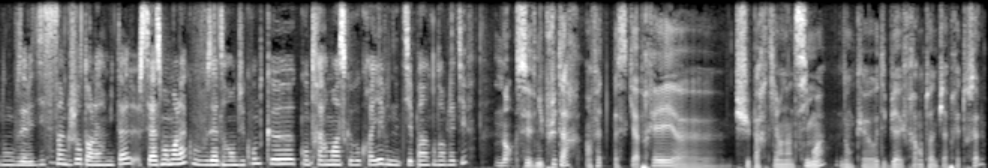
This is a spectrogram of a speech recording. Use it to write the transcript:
Donc vous avez dit cinq jours dans l'ermitage. C'est à ce moment-là que vous vous êtes rendu compte que, contrairement à ce que vous croyez, vous n'étiez pas un contemplatif? Non, c'est venu plus tard, en fait, parce qu'après, euh, je suis parti en Inde six mois, donc au début avec frère Antoine, puis après tout seul.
